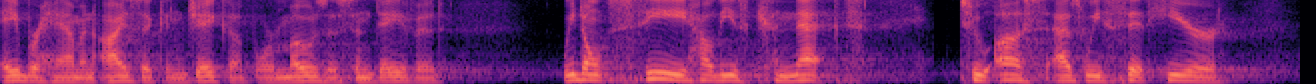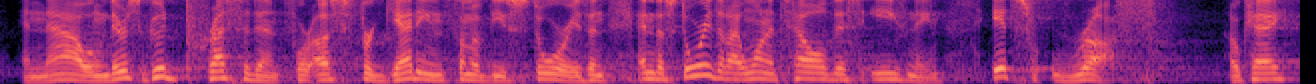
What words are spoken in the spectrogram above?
Abraham and Isaac and Jacob or Moses and David. We don't see how these connect to us as we sit here and now. And there's good precedent for us forgetting some of these stories. And, and the story that I want to tell this evening, it's rough, okay?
